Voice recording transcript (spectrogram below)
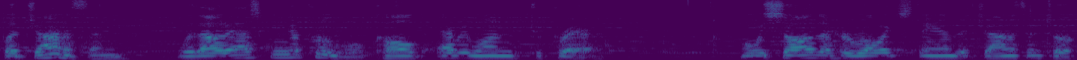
But Jonathan, without asking approval, called everyone to prayer. When we saw the heroic stand that Jonathan took,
